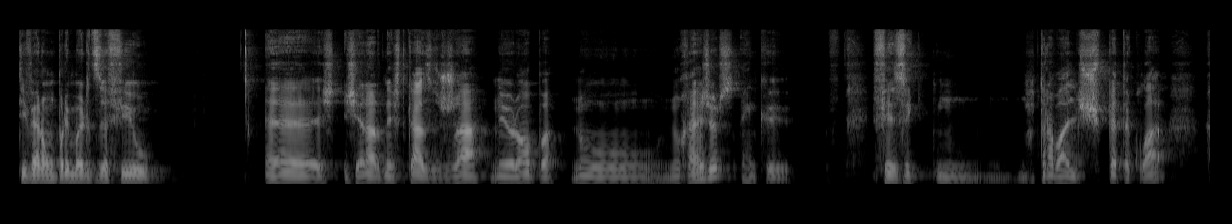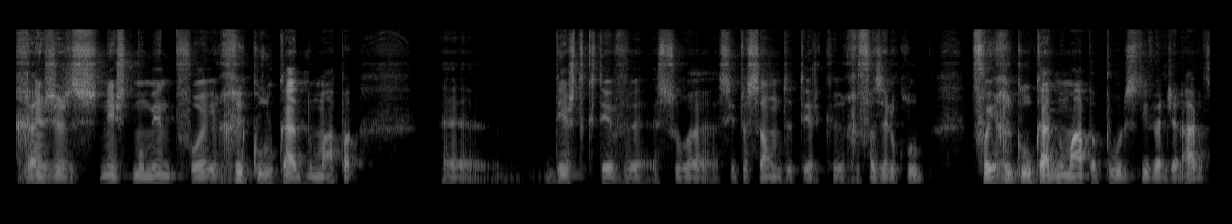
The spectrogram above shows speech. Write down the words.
Tiveram um primeiro desafio, uh, Gerard, neste caso, já na Europa, no, no Rangers, em que fez um, um trabalho espetacular. Rangers, neste momento, foi recolocado no mapa, uh, desde que teve a sua situação de ter que refazer o clube. Foi recolocado no mapa por Steven Gerrard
